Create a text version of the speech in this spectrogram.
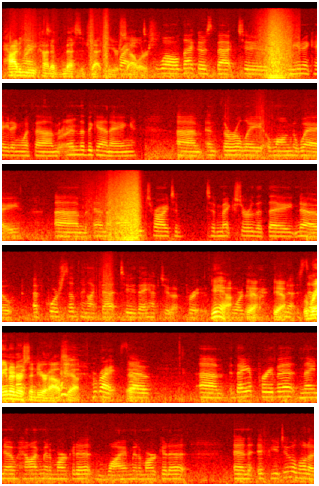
How do you kind of message that to your Right. sellers? Well, that goes back to communicating with them Right. in the beginning um, and thoroughly along the way. Um, and I try to, to make sure that they know, of course, something like that too, they have to approve. Yeah, before yeah, yeah. you know, We're so bringing a nurse I- into your house, yeah. Right, Yeah. Um, they approve it and they know how I'm going to market it and why I'm going to market it. And if you do a lot of,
